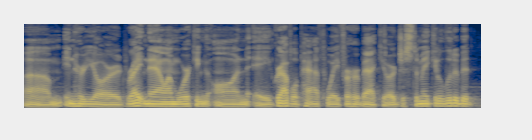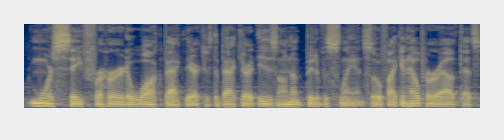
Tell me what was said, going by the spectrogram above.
um, in her yard. Right now, I'm working on a gravel pathway for her backyard just to make it a little bit more safe for her to walk back there because the backyard is on a bit of a slant. So if I can help her out, that's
